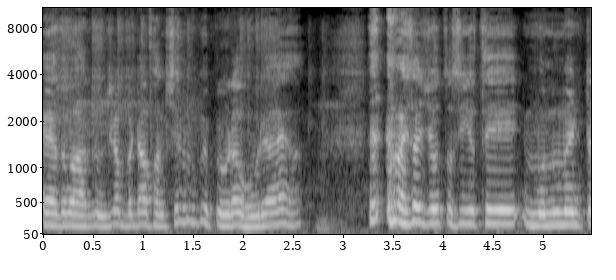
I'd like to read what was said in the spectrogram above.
ਐਤਵਾਰ ਨੂੰ ਜਿਹੜਾ ਵੱਡਾ ਫੰਕਸ਼ਨ ਕੋਈ ਪ੍ਰੋਗਰਾਮ ਹੋ ਰਿਹਾ ਆ ਵੈਸੇ ਤਾਂ ਜੋ ਤੁਸੀਂ ਉੱਥੇ ਮੋਨੂਮੈਂਟ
